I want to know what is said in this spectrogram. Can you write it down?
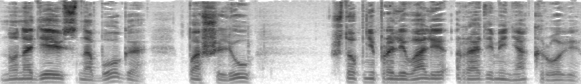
но, надеюсь на Бога, пошлю, чтоб не проливали ради меня крови.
